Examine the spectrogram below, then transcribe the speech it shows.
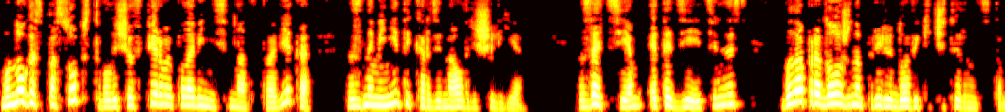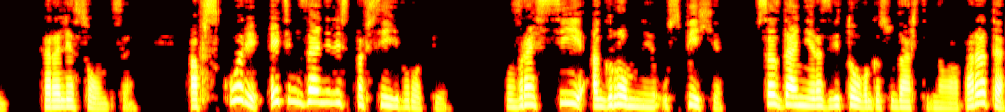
много способствовал еще в первой половине XVII века знаменитый кардинал Ришелье. Затем эта деятельность была продолжена при Людовике XIV, короле Солнца. А вскоре этим занялись по всей Европе. В России огромные успехи в создании развитого государственного аппарата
